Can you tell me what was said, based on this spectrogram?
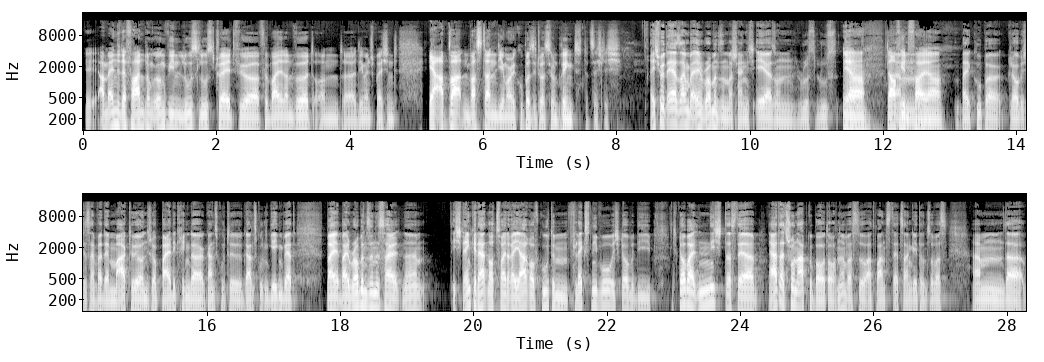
äh, am Ende der Verhandlung irgendwie ein Lose-Lose-Trade für, für beide dann wird und äh, dementsprechend eher abwarten, was dann die Amari Cooper-Situation bringt, tatsächlich. Ich würde eher sagen, bei Allen Robinson wahrscheinlich eher so ein Lose-Lose. Ja, da auf jeden ähm, Fall, ja. Bei Cooper, glaube ich, ist einfach der Markt höher und ich glaube, beide kriegen da ganz gute, ganz guten Gegenwert. Bei, bei Robinson ist halt, ne, ich denke, der hat noch zwei, drei Jahre auf gutem Flex-Niveau. Ich glaube, die, ich glaube halt nicht, dass der, er hat halt schon abgebaut auch, ne, was so Advanced Stats angeht und sowas. Ähm, da,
